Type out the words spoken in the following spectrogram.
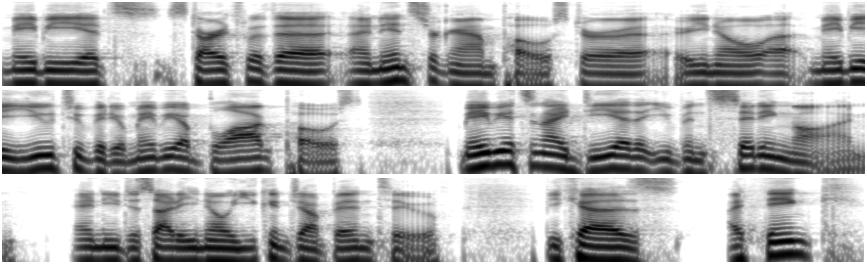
maybe it starts with a an Instagram post or, a, or you know uh, maybe a YouTube video, maybe a blog post, maybe it's an idea that you've been sitting on and you decided you know you can jump into because I think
